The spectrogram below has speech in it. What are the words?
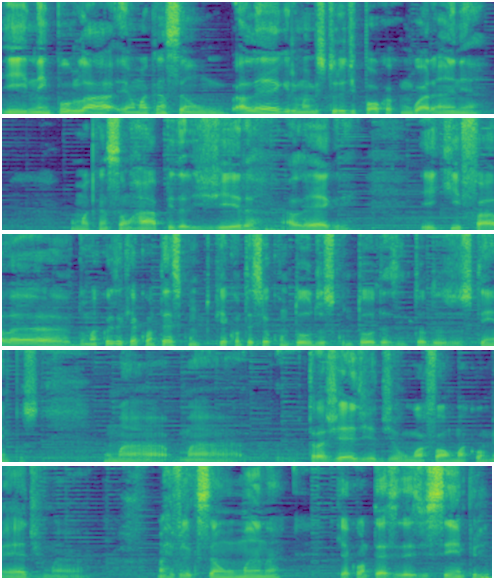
E Nem por Lá é uma canção alegre, uma mistura de polca com guarânia, uma canção rápida, ligeira, alegre e que fala de uma coisa que acontece com, que aconteceu com todos, com todas, em todos os tempos, uma, uma tragédia de uma forma, uma comédia, uma uma reflexão humana que acontece desde sempre,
